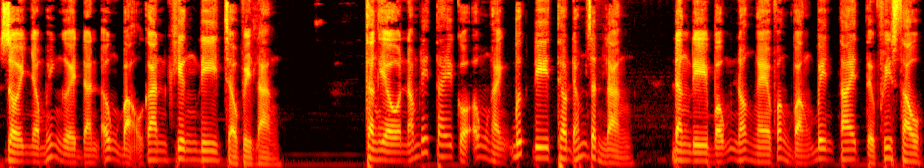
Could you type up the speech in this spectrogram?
Rồi nhầm mấy người đàn ông bạo gan khiêng đi trở về làng. Thằng Hiệu nắm lấy tay của ông Hạnh bước đi theo đám dân làng. Đang đi bỗng nó nghe văng vẳng bên tai từ phía sau.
